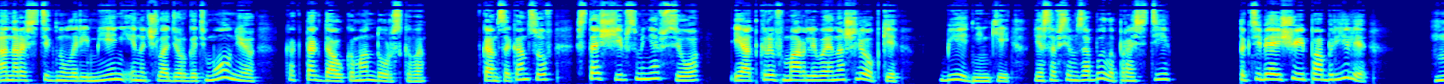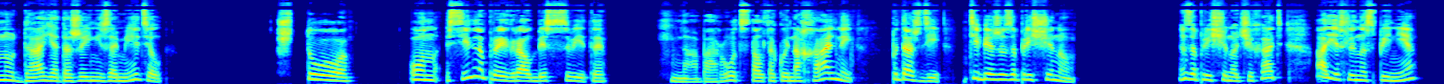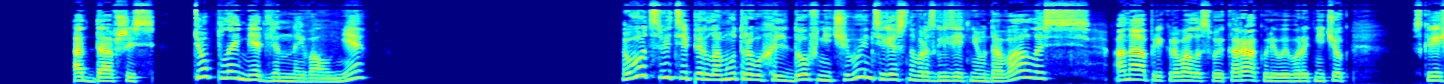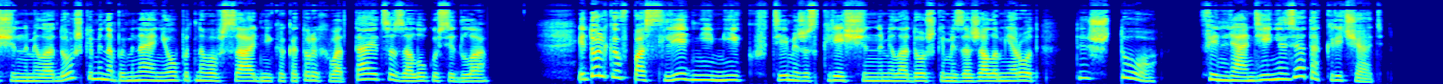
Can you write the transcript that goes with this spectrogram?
Она расстегнула ремень и начала дергать молнию, как тогда у командорского. В конце концов, стащив с меня все и открыв марлевые нашлепки. «Бедненький, я совсем забыла, прости». «Так тебя еще и побрили?» «Ну да, я даже и не заметил». «Что, он сильно проиграл без свиты?» «Наоборот, стал такой нахальный. Подожди, тебе же запрещено». «Запрещено чихать, а если на спине?» отдавшись теплой медленной волне. В свете перламутровых льдов ничего интересного разглядеть не удавалось. Она прикрывала свой каракулевый воротничок скрещенными ладошками, напоминая неопытного всадника, который хватается за луку седла. И только в последний миг в теми же скрещенными ладошками зажала мне рот. «Ты что? В Финляндии нельзя так кричать?»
